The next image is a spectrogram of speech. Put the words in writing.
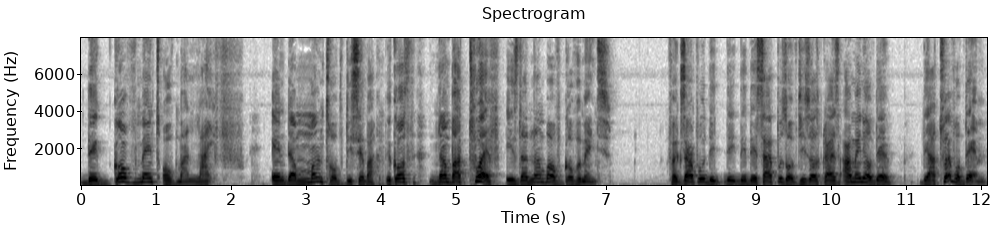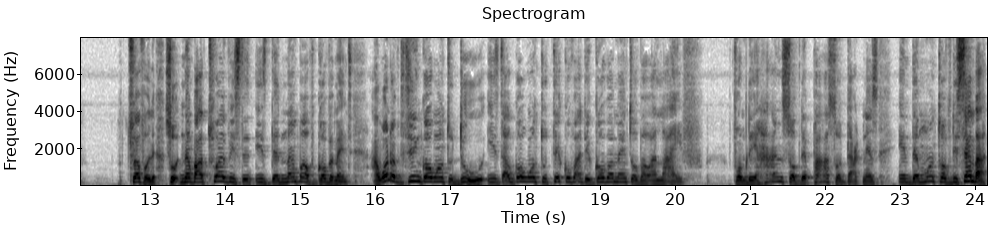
the government of my life in the month of December because number 12 is the number of government. For example, the, the, the disciples of Jesus Christ, how many of them? There are 12 of them. 12 of them. So number 12 is the, is the number of government. And one of the things God wants to do is that God wants to take over the government of our life from the hands of the powers of darkness in the month of December.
